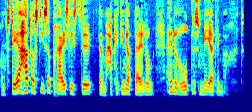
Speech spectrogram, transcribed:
Und der hat aus dieser Preisliste der Marketingabteilung ein rotes Meer gemacht.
